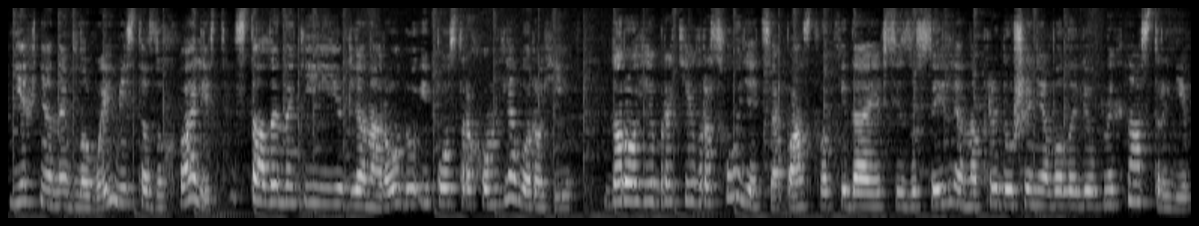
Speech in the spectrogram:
їхня невловимість та зухвалість стали надією для народу і пострахом для ворогів. Дороги братів розходяться, панство кидає всі зусилля на придушення волелюбних настроїв,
